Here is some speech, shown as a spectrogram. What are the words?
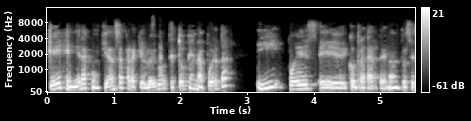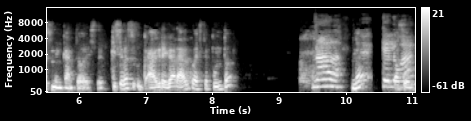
que genera confianza para que luego te toquen la puerta y puedes eh, contratarte, ¿no? Entonces, me encantó este. ¿Quisieras agregar algo a este punto? Nada. Eh, que lo hagan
